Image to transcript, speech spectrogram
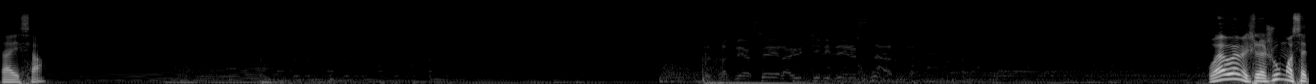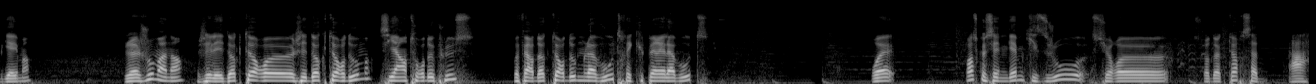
Ça et ça. Ouais, ouais, mais je la joue, moi, cette game. Hein. Je la joue maintenant. J'ai les Docteur, euh, j'ai Docteur Doom. S'il y a un tour de plus, je peux faire Docteur Doom la voûte, récupérer la voûte. Ouais. Je pense que c'est une game qui se joue sur, euh, sur Docteur. Ça... Ah.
